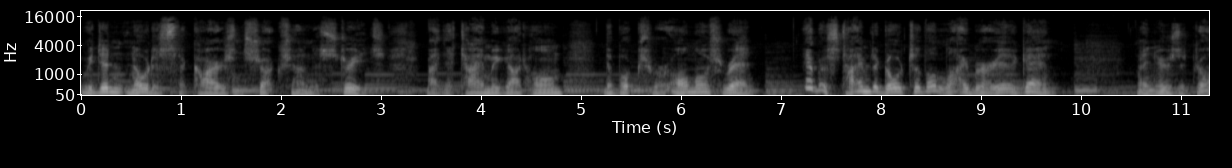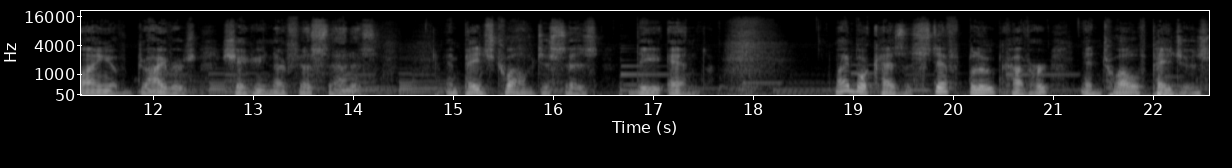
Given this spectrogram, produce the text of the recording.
We didn't notice the cars and trucks on the streets. By the time we got home, the books were almost read. It was time to go to the library again. And here's a drawing of drivers shaking their fists at us. And page 12 just says, The End. My book has a stiff blue cover and 12 pages,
